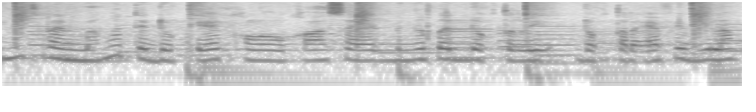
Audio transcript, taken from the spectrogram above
ini keren banget ya dok ya. Kalau kalau saya dengar tadi dokter dokter Evi bilang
